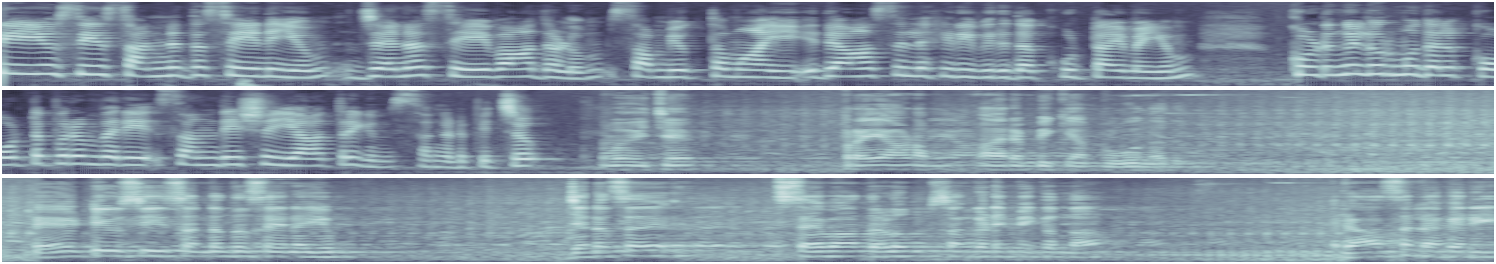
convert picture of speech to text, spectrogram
T U C സന്നദ്ധ സേനയും ജനസേവാദളും സംയുക്തമായി രാസലഹരി വിരുദ്ധ കൂട്ടായ്മയും കൊടുങ്ങല്ലൂർ മുതൽ കോട്ടപ്പുറം വരെ സന്ദേശയാത്രയും സംഘടിപ്പിച്ചു. പ്രയാണം ആരംഭിക്കാൻ പോകുന്നത്. എ ടി യു സി സന്നദ്ധ സേനയും ജനസേ സേവാദളും സംഘടിപ്പിക്കുന്ന രാസലഹരി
